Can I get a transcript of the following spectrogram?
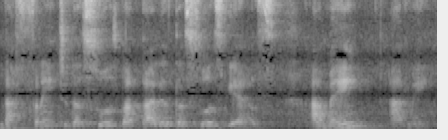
da frente das suas batalhas, das suas guerras. Amém? Amém.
